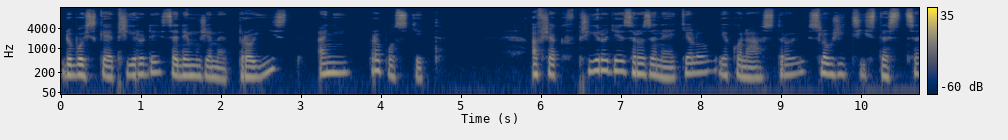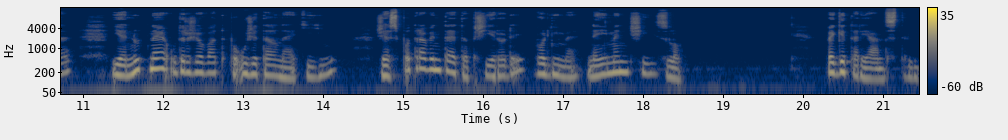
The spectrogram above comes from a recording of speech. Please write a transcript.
Do božské přírody se nemůžeme projíst ani propostit. Avšak v přírodě zrozené tělo jako nástroj sloužící stezce je nutné udržovat použitelné tím, že z potravin této přírody volíme nejmenší zlo. Vegetariánství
